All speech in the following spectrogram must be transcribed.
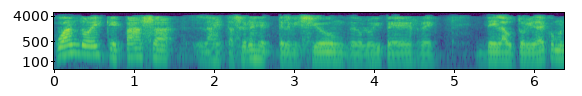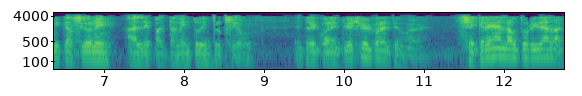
¿cuándo es que pasa las estaciones de televisión de WIPR de la Autoridad de Comunicaciones al Departamento de Instrucción? Entre el 48 y el 49. Se crea en la autoridad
